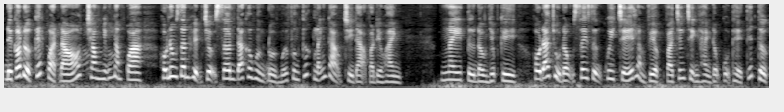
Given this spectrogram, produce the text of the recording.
Để có được kết quả đó, trong những năm qua, Hội Nông dân huyện Triệu Sơn đã không ngừng đổi mới phương thức lãnh đạo chỉ đạo và điều hành. Ngay từ đầu nhiệm kỳ, hội đã chủ động xây dựng quy chế làm việc và chương trình hành động cụ thể thiết thực.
